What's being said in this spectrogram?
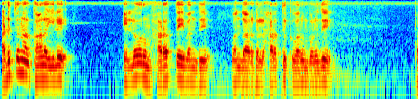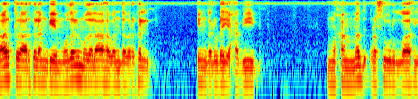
அடுத்த நாள் காலையிலே எல்லோரும் ஹரத்தை வந்து வந்தார்கள். ஹரத்துக்கு வரும் பொழுது பார்க்கிறார்கள் அங்கே முதல் முதலாக வந்தவர்கள் எங்களுடைய ஹபீப் முஹம்மது ரசூலுல்லாஹி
